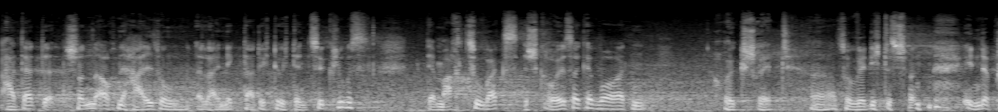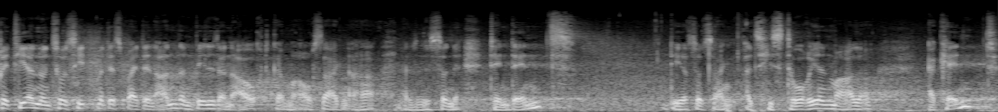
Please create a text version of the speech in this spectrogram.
hat er schon auch eine Haltung, alleine dadurch durch den Zyklus. Der Machtzuwachs ist größer geworden, Rückschritt. Ja, so würde ich das schon interpretieren. Und so sieht man das bei den anderen Bildern auch. Da kann man auch sagen, aha, also das ist so eine Tendenz, die er sozusagen als Historienmaler erkennt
